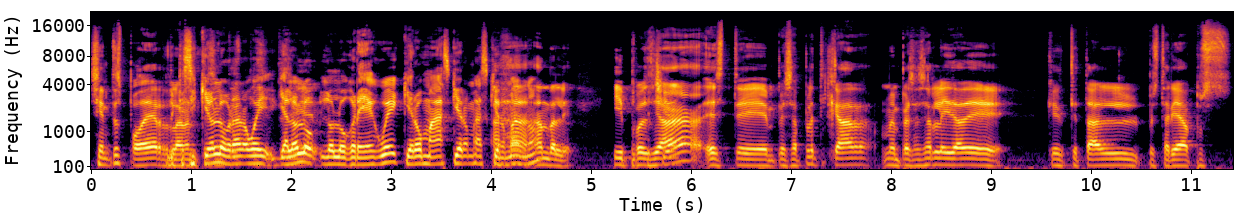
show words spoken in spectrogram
Sientes poder. De que si quiero lograr, güey, ya lo, lo, logré, güey, quiero más, quiero más, quiero más, ¿no? Ándale. Y pues ya, este, empecé a platicar, me empecé a hacer la idea de que, qué tal pues, estaría, pues,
